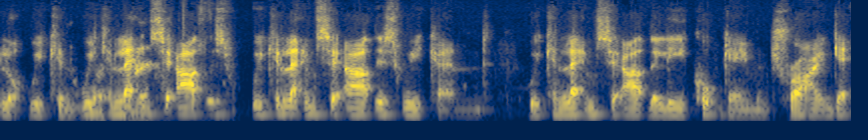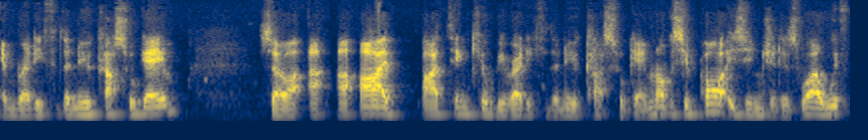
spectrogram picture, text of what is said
look, we can we can let him sit out this we can let him sit out this weekend. We can let him sit out the League Cup game and try and get him ready for the Newcastle game. So I, I I think he'll be ready for the Newcastle game, and obviously Partey's injured as well. We've do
